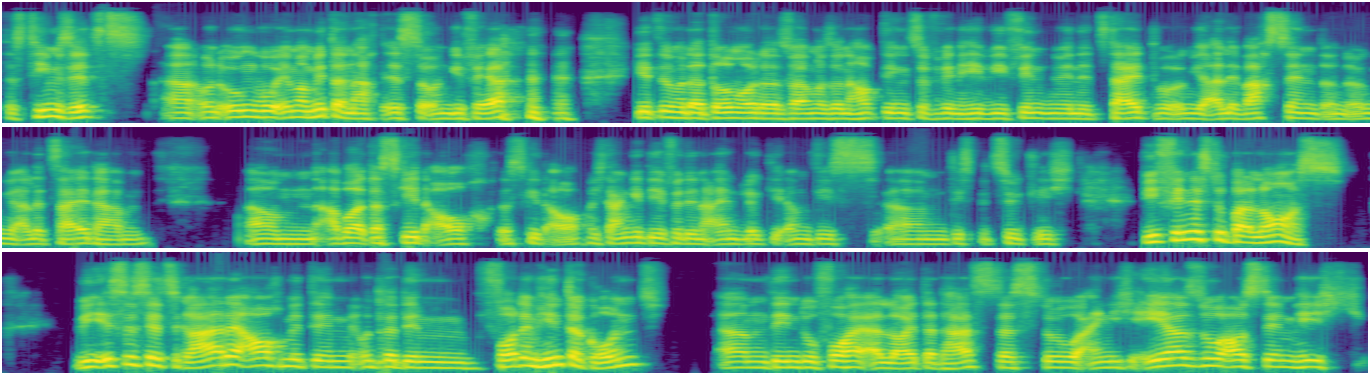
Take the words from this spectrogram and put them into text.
das Team sitzt äh, und irgendwo immer Mitternacht ist, so ungefähr, geht es immer darum, oder es war immer so ein Hauptding zu finden, hey, wie finden wir eine Zeit, wo irgendwie alle wach sind und irgendwie alle Zeit haben. Ähm, aber das geht auch, das geht auch. Ich danke dir für den Einblick ähm, dies, ähm, diesbezüglich. Wie findest du Balance? Wie ist es jetzt gerade auch mit dem, unter dem, vor dem Hintergrund, ähm, den du vorher erläutert hast, dass du eigentlich eher so aus dem, ich,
